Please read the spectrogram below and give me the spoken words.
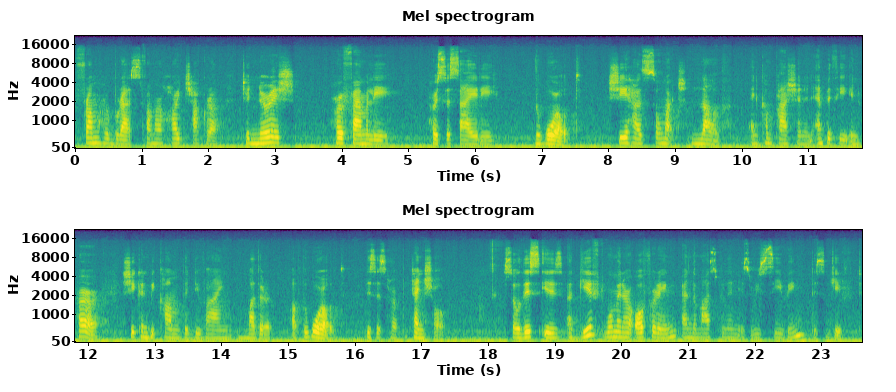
from her breast, from her heart chakra, to nourish her family, her society, the world. She has so much love and compassion and empathy in her, she can become the divine mother of the world. This is her potential. So, this is a gift women are offering, and the masculine is receiving this gift.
